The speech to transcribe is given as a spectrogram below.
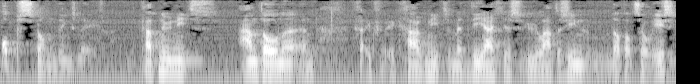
opstandingsleven. Ik ga het nu niet aantonen en ik, ik ga ook niet met diaatjes u laten zien dat dat zo is.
